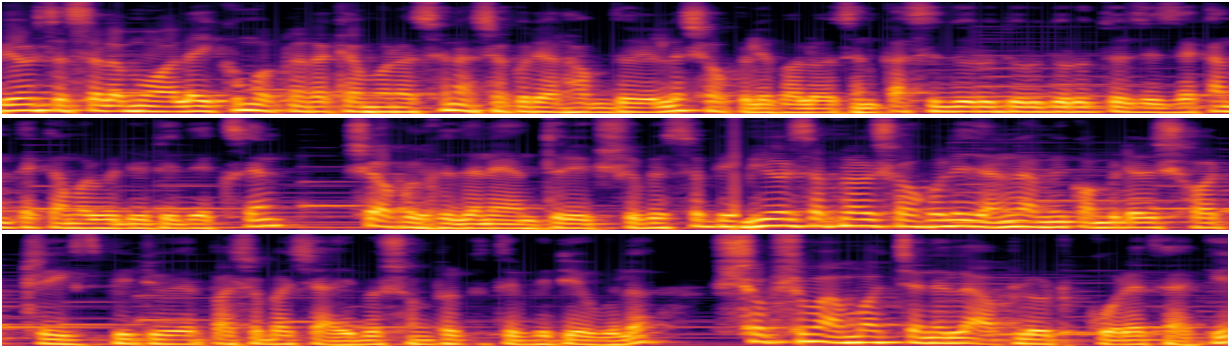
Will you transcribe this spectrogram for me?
বিহার্স আসসালামু আলাইকুম। আপনারা কেমন আছেন? আশা করি আলহামদুলিল্লাহ সকলে ভালো আছেন। কাছে দূরে দূরে দূরত্ব যে যেখান থেকে আমার ভিডিওটি দেখছেন, সকলকে জানাই আন্তরিক শুভেচ্ছা। বিহার্স আপনারা সকলেই জানেন, আমি কম্পিউটারের শর্ট ট্রিক্স ভিডিও এর পাশাপাশি আইবার সম্পর্কিত ভিডিওগুলো সবসময় আমার চ্যানেলে আপলোড করে থাকি।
